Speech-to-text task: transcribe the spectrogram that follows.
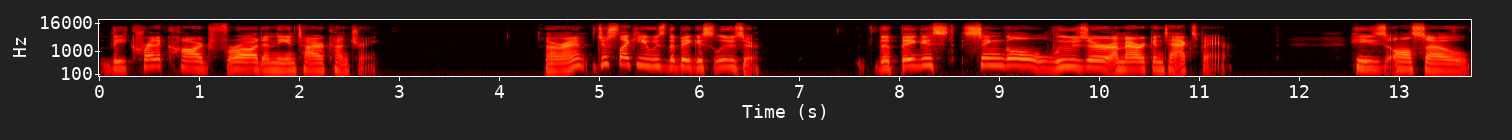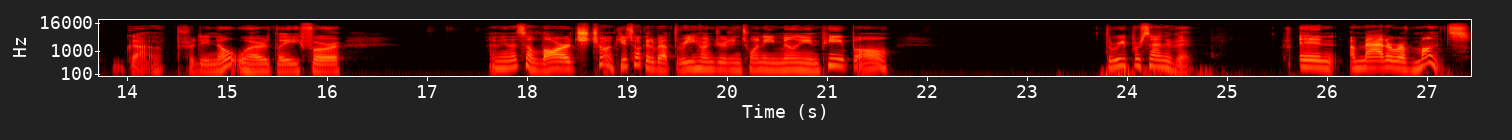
the credit card fraud in the entire country. All right? Just like he was the biggest loser. The biggest single loser American taxpayer. He's also got pretty noteworthy for I mean, that's a large chunk. You're talking about 320 million people. 3% of it in a matter of months.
